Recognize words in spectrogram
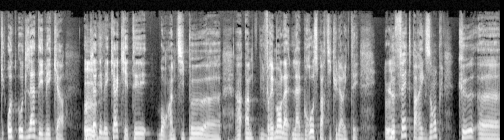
du- au- au-delà des mechas, au-delà Mhm. des mechas qui étaient bon un petit peu euh, un- un- vraiment la, la grosse particularité. Mhm. Le fait, par exemple, que euh,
